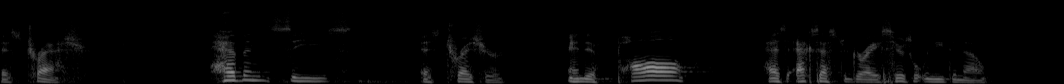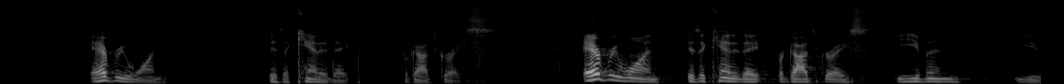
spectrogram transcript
as trash. Heaven sees as treasure. And if Paul has access to grace, here's what we need to know everyone is a candidate for God's grace. Everyone is a candidate for God's grace, even you.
